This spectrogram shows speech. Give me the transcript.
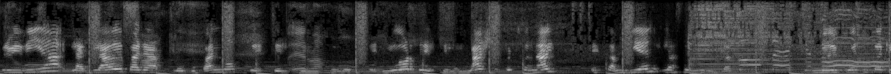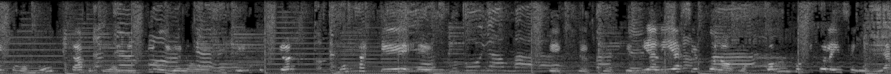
Pero hoy día la clave para preocuparnos de, de, lo exterior, de, la imagen personal, es también la seguridad. Me doy cuenta que somos muchas, porque igual me incluyo, no, no soy excepción, muchas que eh, que, que, día a día, ¿cierto?, nos, nos come un poquito la inseguridad.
